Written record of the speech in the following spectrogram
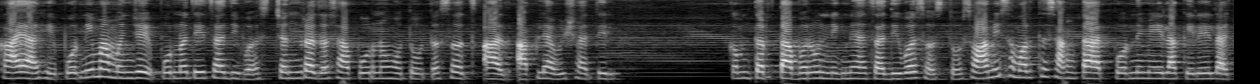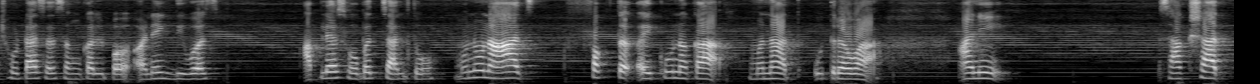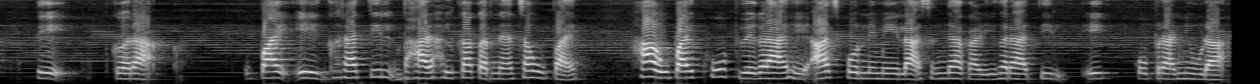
काय आहे? पौर्णिमा म्हणजे पूर्णतेचा दिवस. चंद्र जसा पूर्ण होतो तसंच आज आपल्या आयुष्यातील कमतरता भरून निघण्याचा दिवस असतो. स्वामी समर्थ सांगतात पौर्णिमेला केलेला छोटासा संकल्प अनेक दिवस आपल्यासोबत चालतो. म्हणून आज फक्त ऐकू नका मनात उतरवा आणि साक्षात ते करा. उपाय एक घरातील भार हलका करण्याचा उपाय. हा उपाय खूप वेगळा आहे. आज पौर्णिमेला संध्याकाळी घरातील एक कोपरा निवडा.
